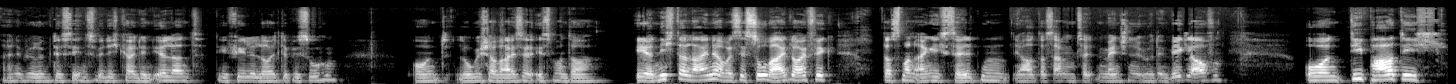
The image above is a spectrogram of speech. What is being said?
eine berühmte Sehenswürdigkeit in Irland, die viele Leute besuchen. Und logischerweise ist man da eher nicht alleine, aber es ist so weitläufig, dass man eigentlich selten, ja, dass einem selten Menschen über den Weg laufen. Und die paar, die, ich,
